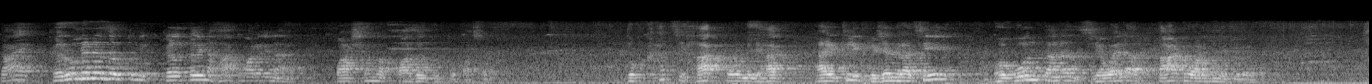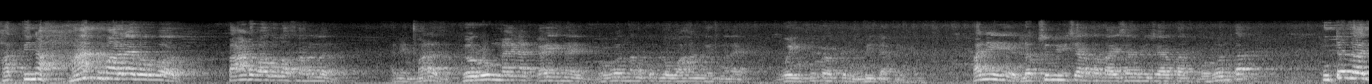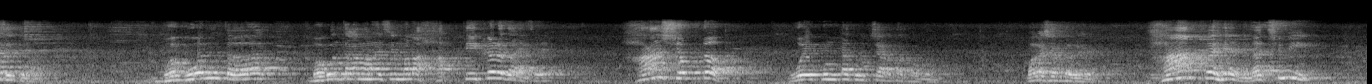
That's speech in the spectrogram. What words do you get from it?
काय करुणेने जर तुम्ही कळकळीने हाक मारली ना पाषाणला पाजळ तुटतो पाषाण. दुःखाची हाक करून हाक ऐकली गजेंद्राची भगवंतानं जेवायला ताट वाढवून घेतलं हत्तीनं हाक मारल्याबरोबर ताट बाजूला सारलं. आणि महाराज गरुड नाही ना काही नाही. भगवंतानं कुठलं वाहन घेतलं नाही. वैकुंठातून उडी टाकली आणि लक्ष्मी विचारतात आयशा विचारतात भगवंता कुठं जायचं तुला भगवंत भगवंताला म्हणायचे मला हत्तीकडे जायचंय. हा शब्द वैकुंठात उच्चारतात भगवंत. बघा शब्द कसे हा कहे लक्ष्मी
